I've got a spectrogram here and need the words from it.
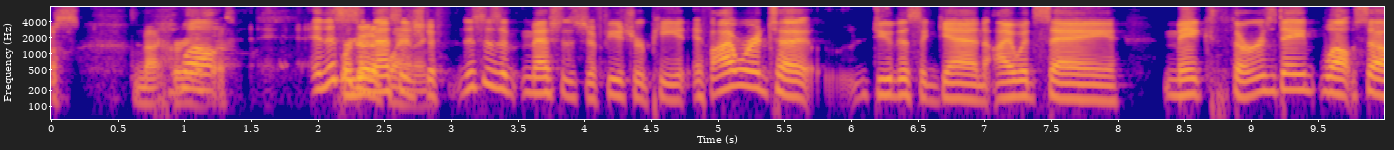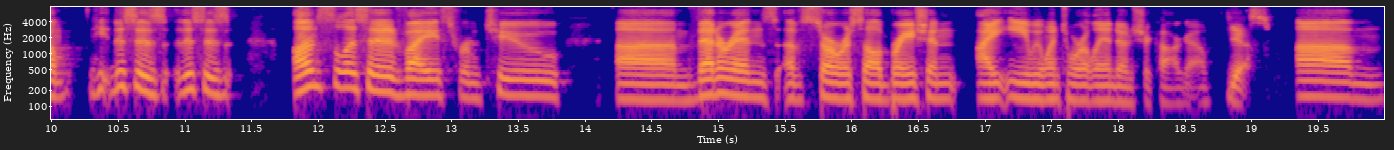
not great. Well, and this We're is a message to this is a message to future Pete. If I were to do this again, I would say make Thursday. Well, so he, this is this is unsolicited advice from two um, veterans of Star Wars Celebration, i.e., we went to Orlando and Chicago. yes. Um,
